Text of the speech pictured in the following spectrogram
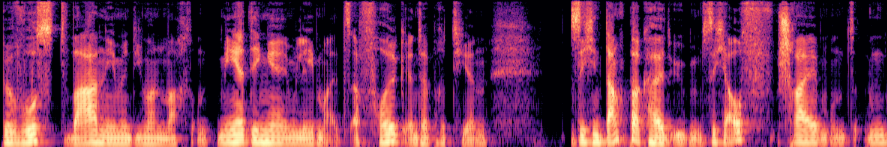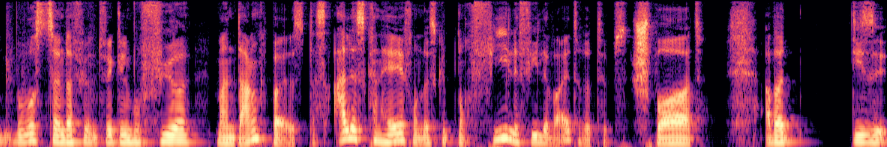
bewusst wahrnehmen, die man macht und mehr Dinge im Leben als Erfolg interpretieren, sich in Dankbarkeit üben, sich aufschreiben und ein Bewusstsein dafür entwickeln, wofür man dankbar ist. Das alles kann helfen und es gibt noch viele, viele weitere Tipps. Sport. Aber diese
